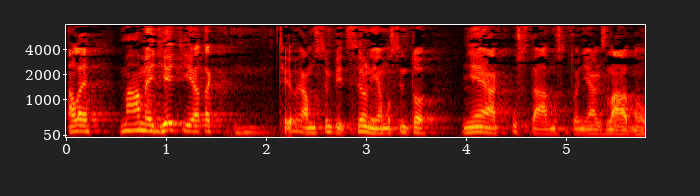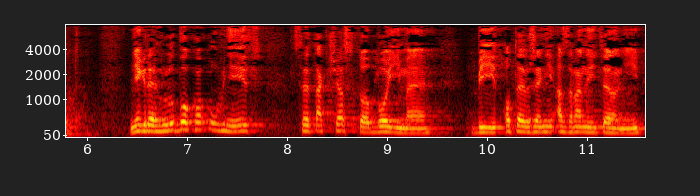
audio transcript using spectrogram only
Ale máme děti a tak, ty, já musím být silný, já musím to nějak ustát, musím to nějak zvládnout. Někde hluboko uvnitř se tak často bojíme být otevření a zranitelní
